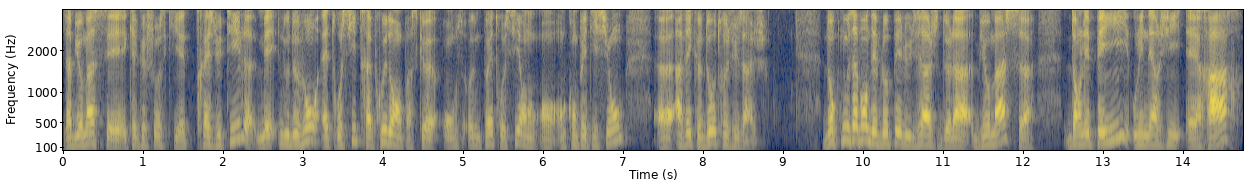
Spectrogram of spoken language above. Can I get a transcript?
La biomasse, c'est quelque chose qui est très utile, mais nous devons être aussi très prudents parce qu'on peut être aussi en, compétition euh, avec d'autres usages. Donc nous avons développé l'usage de la biomasse dans les pays où l'énergie est rare,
